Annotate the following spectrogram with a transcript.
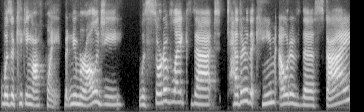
was a kicking off point but numerology was sort of like that tether that came out of the sky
